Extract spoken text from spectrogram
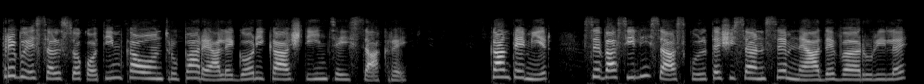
trebuie să-l socotim ca o întrupare alegorică a științei sacre. Cantemir se va sili să asculte și să însemne adevărurile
